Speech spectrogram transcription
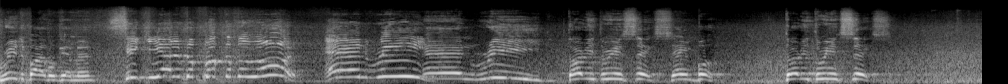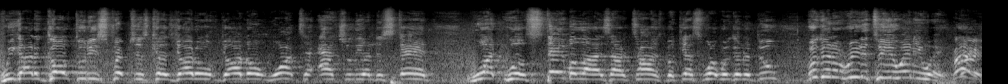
Read the Bible again, man. Seek ye out of the book of the Lord and read. And read 33 and 6, same book. 33 and 6. We gotta go through these scriptures because y'all don't y'all don't want to actually understand what will stabilize our times. But guess what we're gonna do? We're gonna read it to you anyway. Right.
